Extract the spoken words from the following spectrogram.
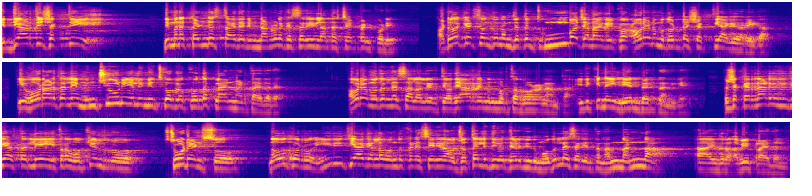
ವಿದ್ಯಾರ್ಥಿ ಶಕ್ತಿ ನಿಮ್ಮನ್ನ ಖಂಡಿಸ್ತಾ ಇದೆ ನಿಮ್ಮ ನಡವಳಿಕೆ ಸರಿ ಇಲ್ಲ ಅಂತ ಸ್ಟೇಟ್ಮೆಂಟ್ ಕೊಡಿ. ಅಡ್ವೊಕೇಟ್ಸ್ ಅಂತೂ ನಮ್ಮ ಜೊತೆ ತುಂಬಾ ಚೆನ್ನಾಗಿ ಅವರೇ ನಮ್ಮ ದೊಡ್ಡ ಶಕ್ತಿ ಆಗಿದ್ದಾರೆ ಈಗ. ಈ ಹೋರಾಟದಲ್ಲಿ ಮುಂಚೂಣಿಯಲ್ಲಿ ನಿಂತ್ಕೋಬೇಕು ಅಂತ ಪ್ಲಾನ್ ಮಾಡ್ತಾ ಇದ್ದಾರೆ. ಅವರೇ ಮೊದಲನೇ ಸಾಲಲ್ಲಿ ಇರ್ತೀವಿ, ಅದು ಯಾರು ನಿಮ್ಮನ್ನು ಮುಡ್ತಾರೆ ನೋಡೋಣ ಅಂತ. ಇದಕ್ಕಿಂತ ಇನ್ನೇನು ಬೇಕು ನನಗೆ? ಬಹುಶಃ ಕರ್ನಾಟಕದ ಇತಿಹಾಸದಲ್ಲಿ ಈ ಥರ ವಕೀಲರು ಸ್ಟೂಡೆಂಟ್ಸು ನೌಕರರು ಈ ರೀತಿಯಾಗೆಲ್ಲ ಒಂದು ಕಡೆ ಸೇರಿ ನಾವು ಜೊತೆಲಿದ್ದೀವಿ ಅಂತ ಹೇಳಿದ್ವಿ ಇದು ಮೊದಲನೇ ಸರಿ ಅಂತ ನನ್ನ ನನ್ನ ಇದರ ಅಭಿಪ್ರಾಯದಲ್ಲಿ.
